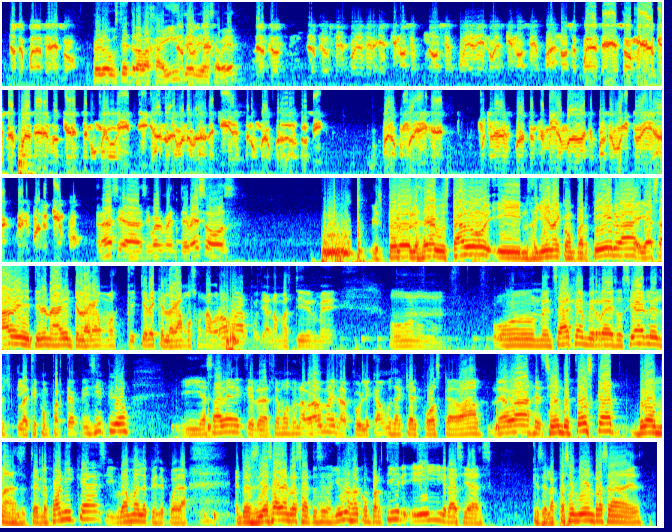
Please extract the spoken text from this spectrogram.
No se puede hacer eso. Pero usted trabaja ahí, debe saber. Lo que, lo que usted puede hacer es que no se, no se puede, no es que no sepa, no se puede hacer eso. Mire, lo que usted puede hacer es bloquear este número y, y ya no le van a hablar de aquí, de este número, pero de otro sí. Bueno, como le dije, muchas gracias por atender mi llamada, que pase bonito día. Gracias por su tiempo. Gracias, igualmente. Besos. Espero les haya gustado y nos ayuden a compartir, ¿va? Ya saben, si tienen a alguien que le hagamos, que quiere que le hagamos una broma, pues ya nomás tírenme un, un mensaje a mis redes sociales, las que compartí al principio. Y ya sabe que le hacemos una broma y la publicamos aquí al podcast. ¿va? Nueva sección de podcast, bromas telefónicas y bromas lo que se pueda. Entonces ya saben, raza. Entonces ayúdenos a compartir y gracias. Que se la pasen bien, raza. eh.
